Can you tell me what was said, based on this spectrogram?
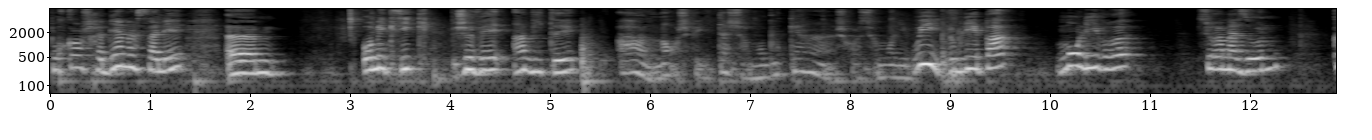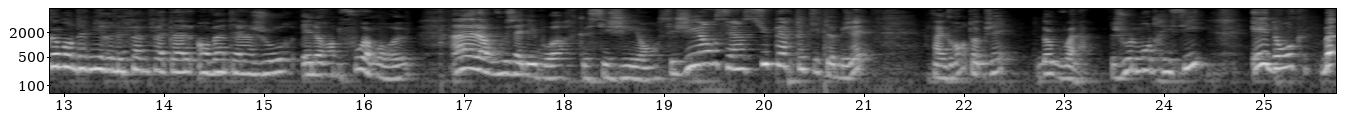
pour quand je serai bien installée au Mexique. Je vais inviter. Ah non, je fais une tâche sur mon bouquin, je crois, sur mon livre. Oui, n'oubliez pas mon livre sur Amazon. Comment devenir une femme fatale en 21 jours et le rendre fou amoureux. Alors, vous allez voir que c'est géant. C'est géant, c'est un super petit objet. Enfin, grand objet. Donc, voilà. Je vous le montre ici. Et donc, bah,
